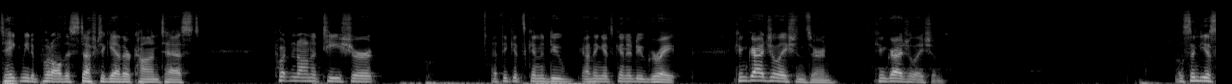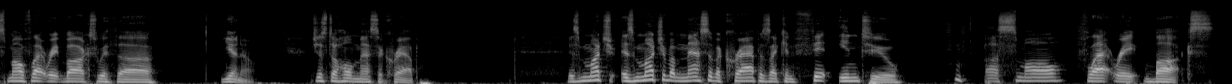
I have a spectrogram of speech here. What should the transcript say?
take me to put all this stuff together contest? Putting it on a t-shirt. I think it's going to do I think it's going to do great. Congratulations, Ern. Congratulations. I'll send you a small flat rate box with uh you know, just a whole mess of crap. As much as much of a mess of a crap as I can fit into a small flat rate box.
